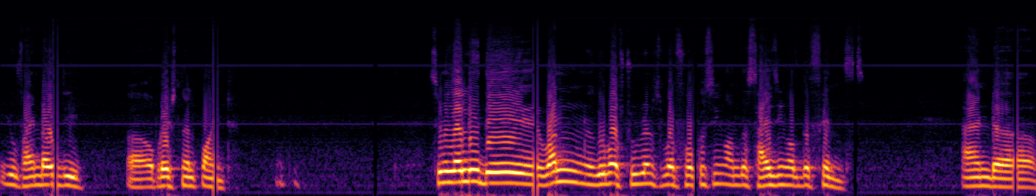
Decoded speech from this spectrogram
you find out the uh, operational point. Similarly, they one group of students were focusing on the sizing of the fins and uh,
